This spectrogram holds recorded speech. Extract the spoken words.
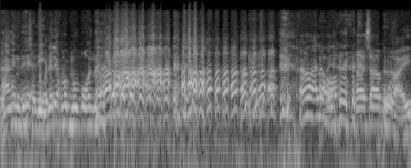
Ah, hindi. sa linya. Madali ako mag-move on. oh, alam mo, ah, sa buhay,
